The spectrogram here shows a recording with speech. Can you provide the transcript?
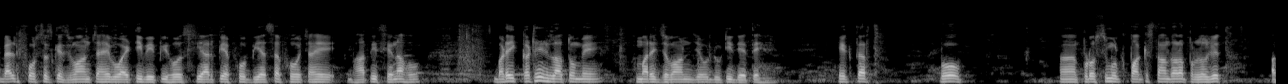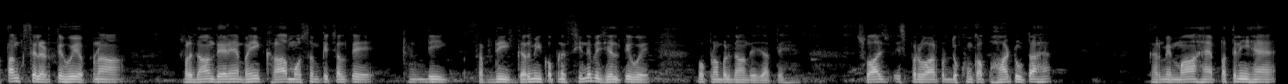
बेल्ट फोर्सेस के जवान, चाहे वो आईटीबीपी हो सीआरपीएफ हो बीएसएफ हो, चाहे भारतीय सेना हो, बड़े कठिन हालातों में हमारे जवान जो ड्यूटी देते हैं। एक तरफ़ वो पड़ोसी मुल्क पाकिस्तान द्वारा प्रयोजित आतंक से लड़ते हुए अपना बलिदान दे रहे हैं, वहीं ख़राब मौसम के चलते ठंडी, सर्दी, गर्मी को अपने सीने पे झेलते हुए वो अपना बलिदान दे जाते हैं। सो आज इस परिवार पर दुखों का पहाड़ टूटा है। घर में माँ है, पत्नी है,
